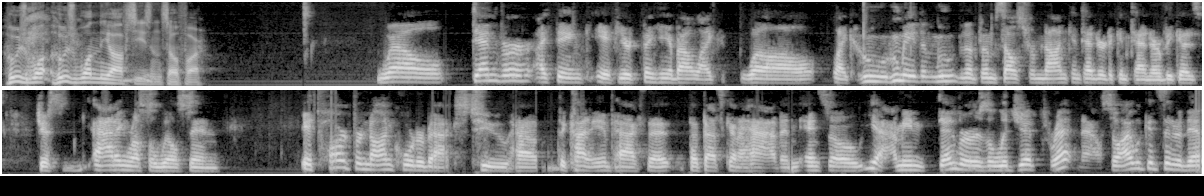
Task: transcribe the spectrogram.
Who's won, who's won the offseason so far? Well, Denver, I think if you're thinking about like, well, like who who made them move themselves from non-contender to contender because just adding Russell Wilson it's hard for non-quarterbacks to have the kind of impact that, that that's going to have. And, and so, yeah, I mean, Denver is a legit threat now. So I would consider them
